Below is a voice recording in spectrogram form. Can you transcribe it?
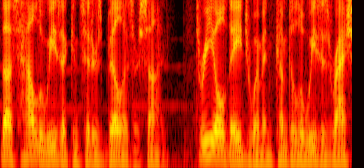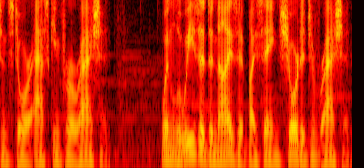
Thus how Louisa considers Bill as her son. Three old age women come to Louisa's ration store asking for a ration. When Louisa denies it by saying shortage of ration,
